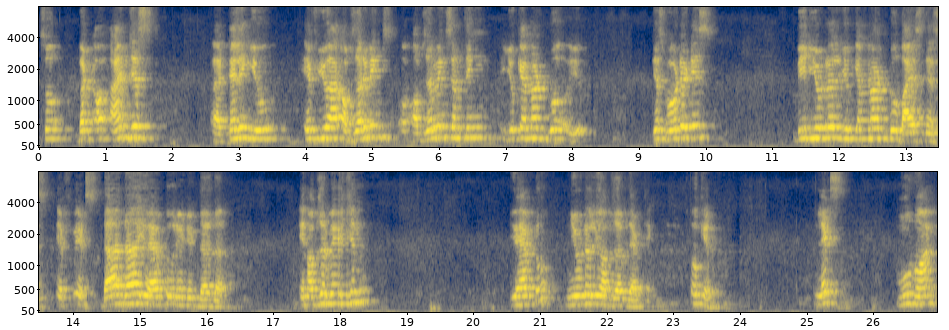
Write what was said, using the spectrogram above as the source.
So, but uh, I'm just uh, telling you, if you are observing observing something, you cannot go. You, just what it is. Be neutral. You cannot do biasness. If it's the the, you have to read it the the. In observation, you have to neutrally observe that thing. Okay. Let's move on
